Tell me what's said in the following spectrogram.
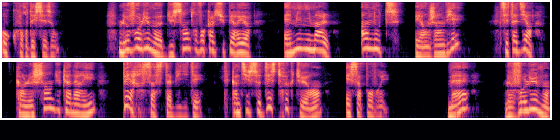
au cours des saisons. Le volume du centre vocal supérieur est minimal en août et en janvier, c'est-à-dire quand le chant du canari perd sa stabilité, quand il se déstructure hein, et s'appauvrit. Mais le volume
